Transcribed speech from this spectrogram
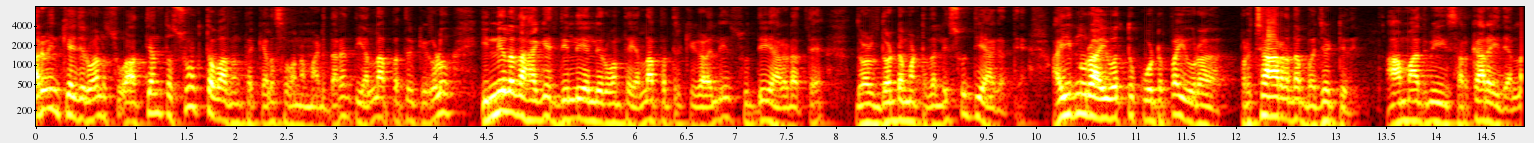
ಅರವಿಂದ್ ಕೇಜ್ರಿವಾಲ್ ಸು ಅತ್ಯಂತ ಸೂಕ್ತವಾದಂಥ ಕೆಲಸವನ್ನು ಮಾಡಿದ್ದಾರೆ ಅಂತ ಎಲ್ಲ ಪತ್ರಿಕೆಗಳು, ಇನ್ನಿಲ್ಲದ ಹಾಗೆ ದಿಲ್ಲಿಯಲ್ಲಿರುವಂಥ ಎಲ್ಲ ಪತ್ರಿಕೆಗಳಲ್ಲಿ ಸುದ್ದಿ ಹರಡತ್ತೆ. ದೊಡ್ಡ ದೊಡ್ಡ ಮಟ್ಟದಲ್ಲಿ ಸುದ್ದಿ ಆಗತ್ತೆ. ಐದುನೂರ ಐವತ್ತು ಕೋಟಿ ರೂಪಾಯಿ ಇವರ ಪ್ರಚಾರದ ಬಜೆಟ್ ಇದೆ. ಆಮ್ ಆದ್ಮಿ ಸರ್ಕಾರ ಇದೆಯಲ್ಲ?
